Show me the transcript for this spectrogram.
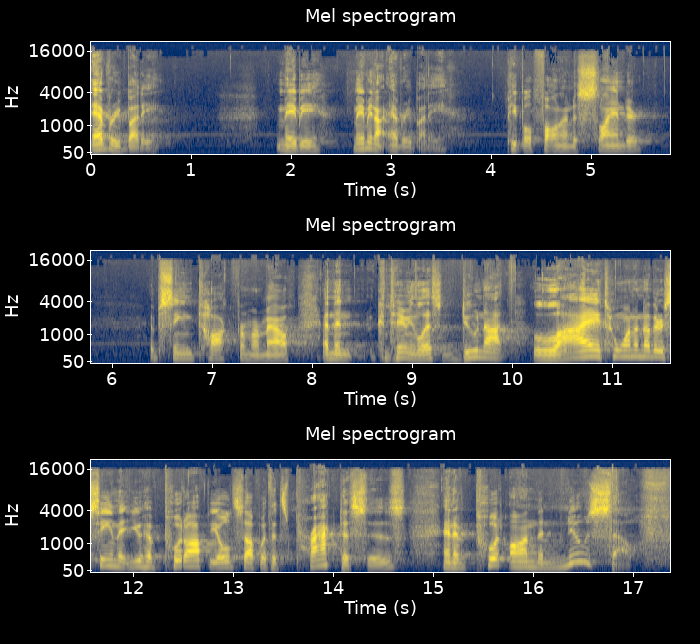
Everybody. Maybe, maybe not everybody. People fall into slander, obscene talk from our mouth. And then continuing the list, do not lie to one another, seeing that you have put off the old self with its practices and have put on the new self.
